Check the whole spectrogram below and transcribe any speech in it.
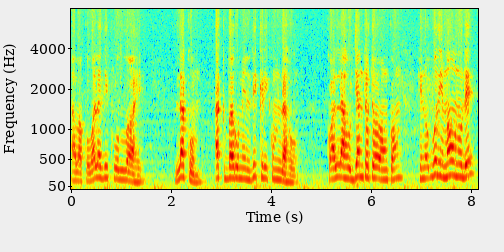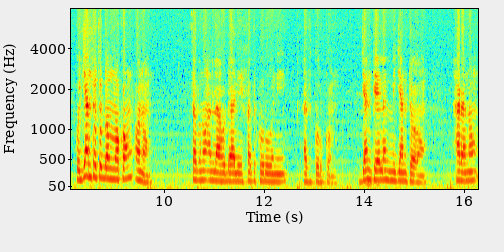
awa ko walla dicrullahi lakum acbaru min dicrikum lahu. Ko allahu jantoto on kon hino ɓuri mawnude ko jantoto ɗonmo kon onon. Saabu noon allahu daali fadkuruni adkurkum jantelam mi janto on. Hara noon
